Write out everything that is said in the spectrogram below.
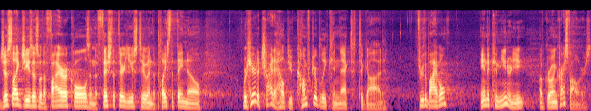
Just like Jesus with a fire of coals and the fish that they're used to and the place that they know, we're here to try to help you comfortably connect to God through the Bible and a community of growing Christ followers.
